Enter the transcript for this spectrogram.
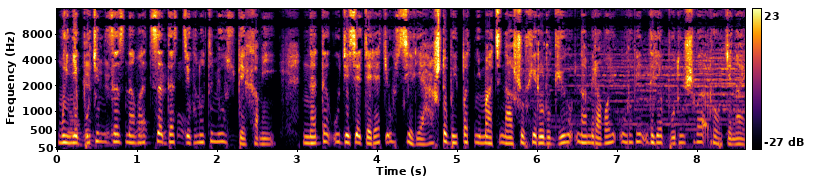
Мы не будем зазнаваться достигнутыми успехами. Надо удесятерять усилия, чтобы поднимать нашу хирургию на мировой уровень для будущего Родины.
